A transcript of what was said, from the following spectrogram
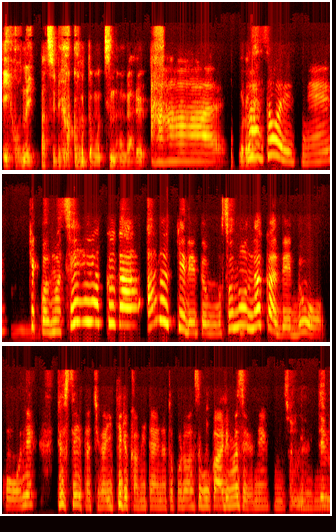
いい子の一発旅行ともつながる。ああ、まあそうですね。うん、結構まあ制約があるけれども、その中でどうこうね、女性たちが生きるかみたいなところはすごくありますよね。この作品、ね、そうね。でも、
